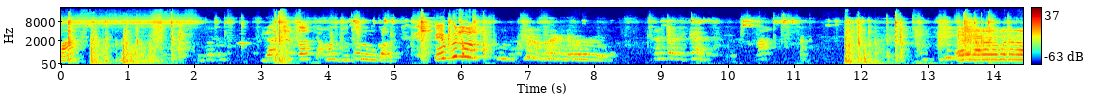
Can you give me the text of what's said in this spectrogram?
মা। আমার রুম গাছ এগুলো এই দাঁড়া, বাবা, দাঁড়া।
